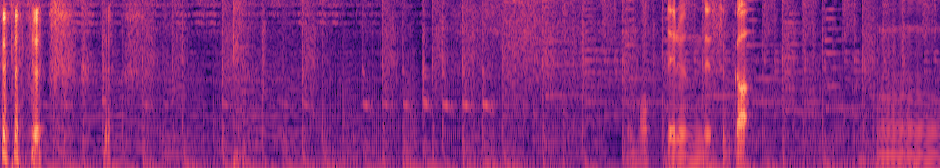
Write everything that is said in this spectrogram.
思ってるんですが、うーん、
